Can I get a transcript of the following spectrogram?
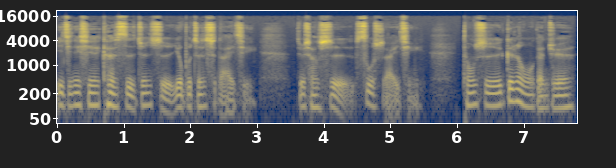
以及那些看似真实又不真实的爱情，就像是速食爱情。同时，更让我感觉，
